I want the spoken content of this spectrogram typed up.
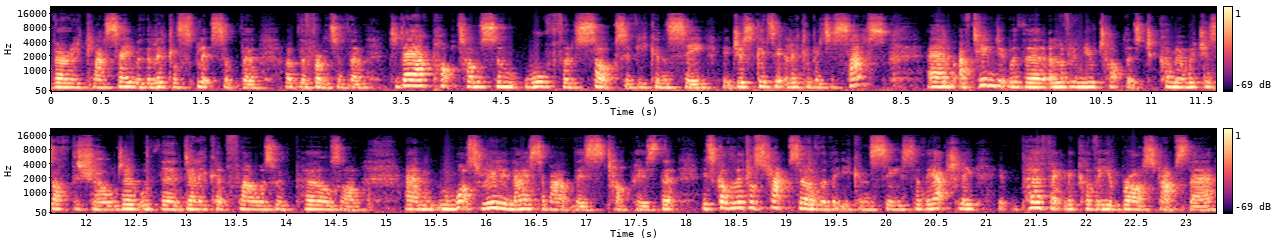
very classy with the little splits up the up the front of them. Today, I popped on some Wolford socks. If you can see, it just gives it a little bit of sass. Um, I've teamed it with a, a lovely new top that's to come in, which is off the shoulder with the delicate flowers with pearls on. And what's really nice about this top is that it's got the little straps over that you can see, so they actually perfectly cover your bra straps there,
